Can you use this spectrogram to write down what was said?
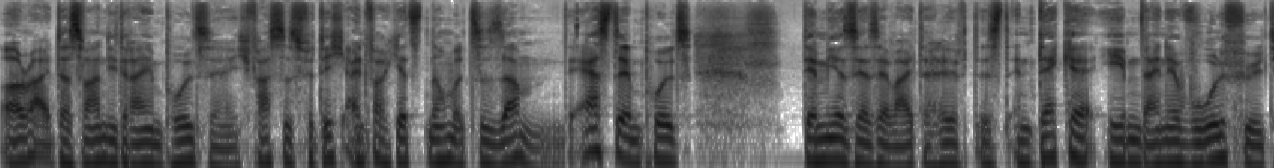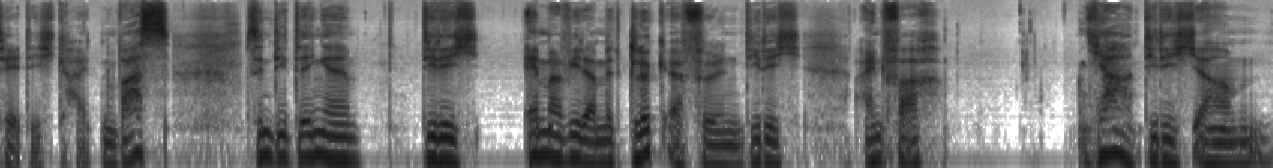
Alright, das waren die drei Impulse. Ich fasse es für dich einfach jetzt nochmal zusammen. Der erste Impuls, der mir sehr, sehr weiterhilft, ist, entdecke eben deine Wohlfühltätigkeiten. Was sind die Dinge, die dich immer wieder mit Glück erfüllen, die dich einfach, ja, die dich ähm,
